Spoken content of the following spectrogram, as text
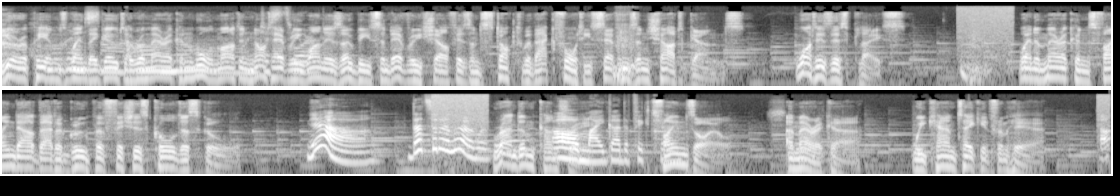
Europeans when they go to oh American no, Walmart and not just everyone is obese and every shelf isn't stocked with AK-47s and shotguns. What is this place? When Americans find out that a group of fish is called a school. Yeah, that's what I learned. Like, Random country. oh my god, the picture. Finds oil. America. We can take it from here. Uh,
